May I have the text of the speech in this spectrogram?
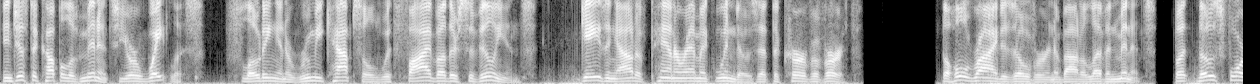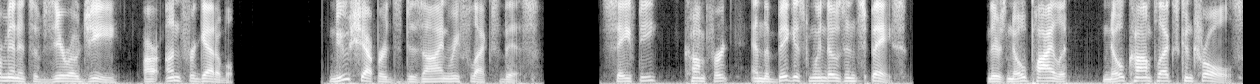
In just a couple of minutes, you're weightless, floating in a roomy capsule with five other civilians, gazing out of panoramic windows at the curve of Earth. The whole ride is over in about 11 minutes, but those four minutes of zero G are unforgettable. New Shepard's design reflects this safety, comfort, and the biggest windows in space. There's no pilot, no complex controls,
